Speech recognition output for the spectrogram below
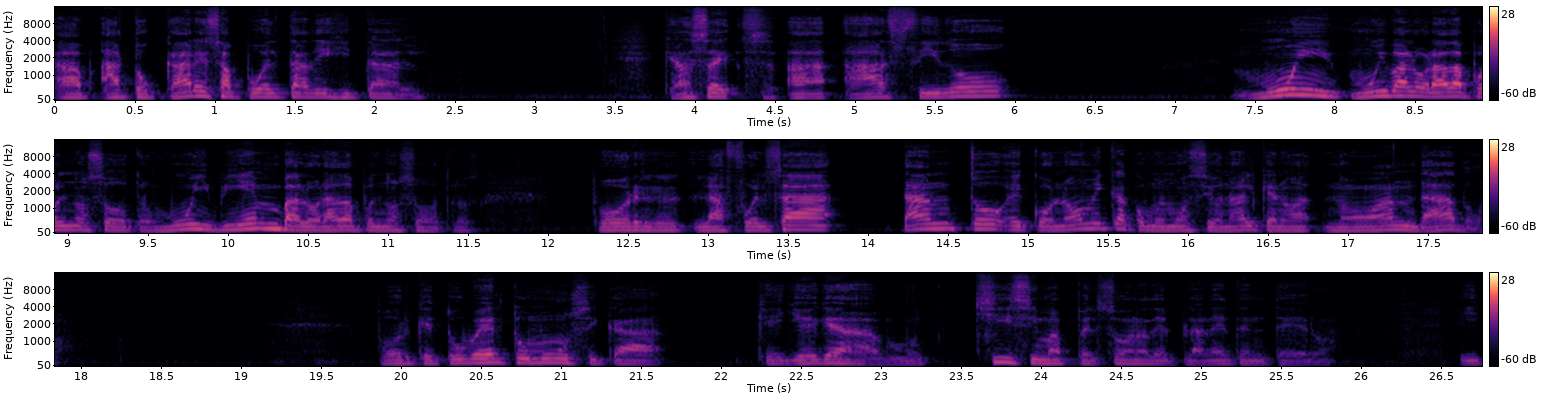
a, tocar esa puerta digital que hace, ha sido muy, muy valorada por nosotros, muy bien valorada por nosotros, por la fuerza tanto económica como emocional que nos, han dado. Porque tú ver tu música que llegue a muchísimas personas del planeta entero y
